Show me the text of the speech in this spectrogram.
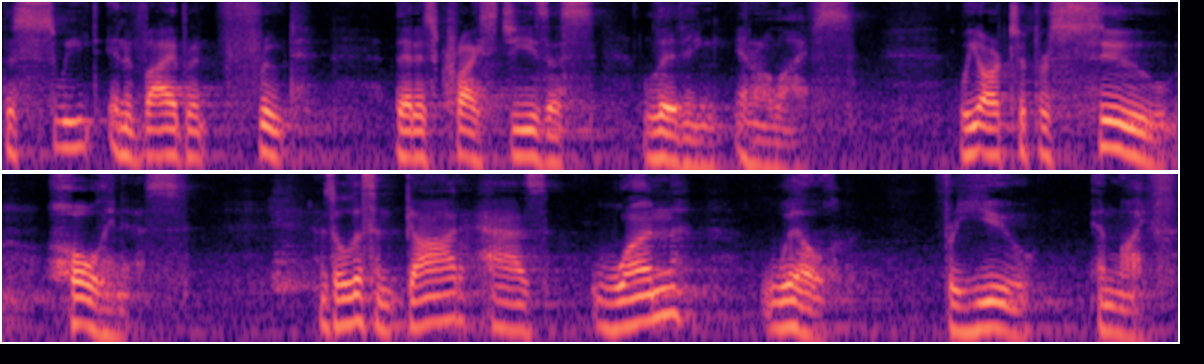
the sweet and vibrant fruit that is Christ Jesus living in our lives. We are to pursue holiness. And so, listen, God has one will for you in life.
